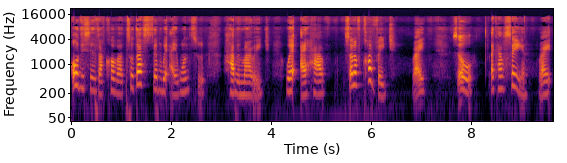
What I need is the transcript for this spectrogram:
all these things are covered. So that's the same way I want to have a marriage where I have sort of coverage, right? So, like I was saying, right?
